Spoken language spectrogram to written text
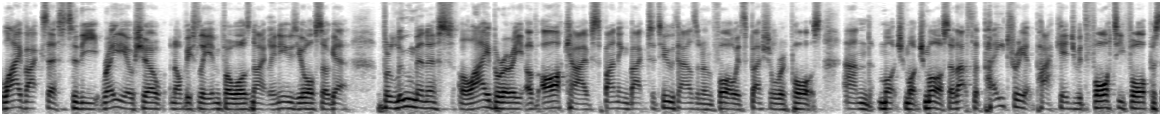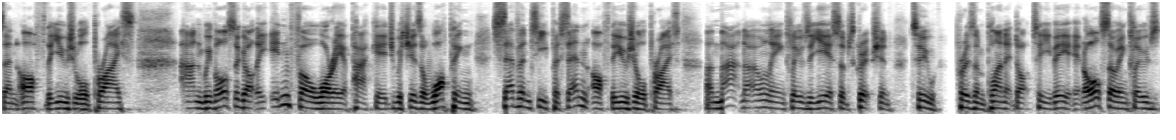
live access to the radio show and obviously InfoWars Nightly News. You also get voluminous library of archives spanning back to 2004 with special reports and much, much more. So that's the Patriot package with 44% off the usual price. And we've also got the Info Warrior package, which is a whopping 70% off the usual price. And that not only includes a year subscription to prisonplanet.tv. It also includes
